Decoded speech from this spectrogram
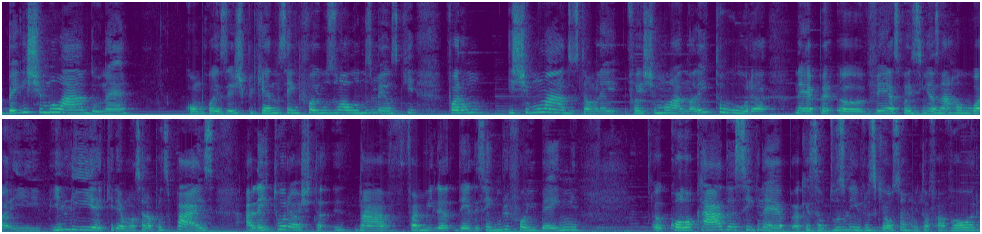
bem estimulado, né? Como coisa desde pequeno, sempre foi um dos alunos meus que foram estimulados. Então, foi estimulado na leitura, né? Uh, ver as coisinhas na rua e, e lia, queria mostrar para os pais. A leitura, eu acho, na família dele sempre foi bem uh, colocada, assim, né? A questão dos livros, que eu sou muito a favor.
